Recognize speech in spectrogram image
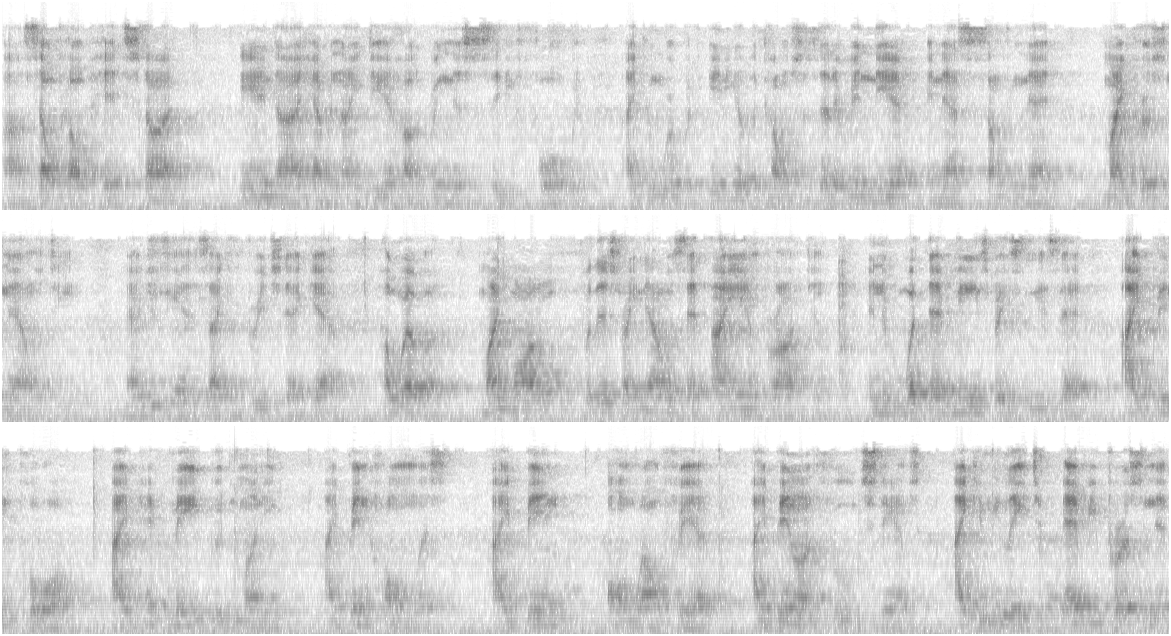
uh, self-help Head Start, and I have an idea how to bring this city forward. I can work with any of the councils that are in there, and that's something that my personality actually is. I can bridge that gap. However, my model for this right now is that I am Brockton. And what that means basically is that I've been poor, I have made good money, I've been homeless, I've been on welfare, I've been on food stamps. I can relate to every person that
